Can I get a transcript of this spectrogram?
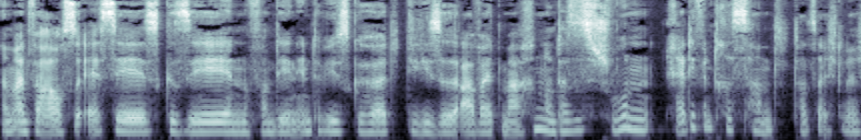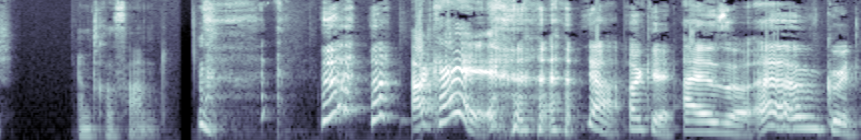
ähm, einfach auch so Essays gesehen, von denen Interviews gehört, die diese Arbeit machen. Und das ist schon relativ interessant, tatsächlich. Interessant. okay. ja, okay. Also, ähm, gut.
